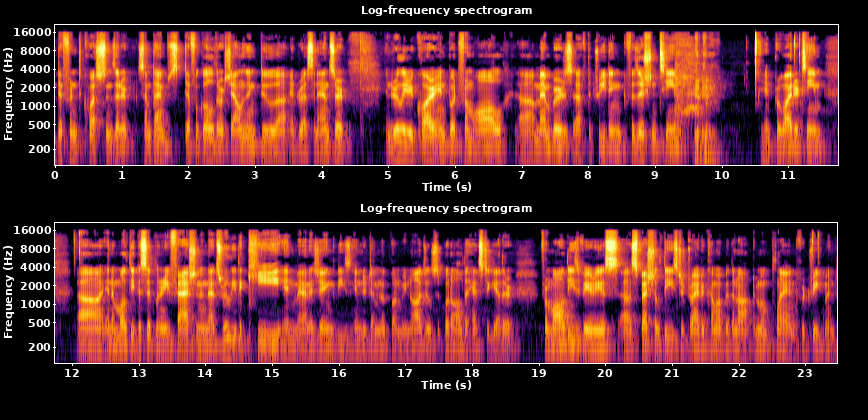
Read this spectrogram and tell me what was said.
different questions that are sometimes difficult or challenging to uh, address and answer and really require input from all uh, members of the treating physician team and provider team uh, in a multidisciplinary fashion, and that's really the key in managing these indeterminate pulmonary nodules to put all the heads together from all these various uh, specialties to try to come up with an optimum plan for treatment.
